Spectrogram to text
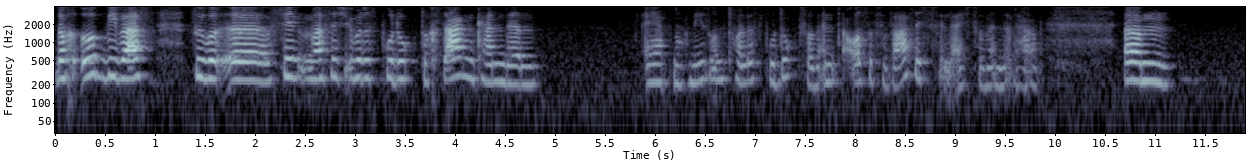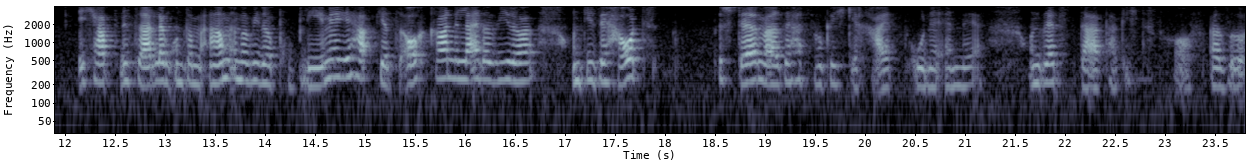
noch irgendwie was zu äh, finden, was ich über das Produkt doch sagen kann, denn ich habe noch nie so ein tolles Produkt verwendet, außer für was ich es vielleicht verwendet habe. Ähm, ich habe eine Zeit lang unterm Arm immer wieder Probleme gehabt, jetzt auch gerade leider wieder. Und diese Haut stellenweise hat wirklich gereizt ohne Ende. Und selbst da packe ich das drauf. Also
